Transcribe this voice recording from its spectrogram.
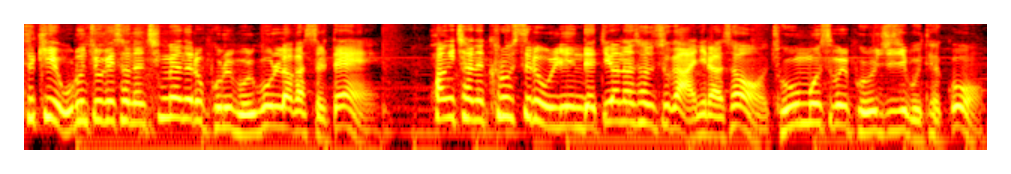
특히 오른쪽에서는 측면으로 볼을 몰고 올라갔을 때 황희찬은 크로스를 올리는데 뛰어난 선수가 아니라서 좋은 모습을 보여주지 못했고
